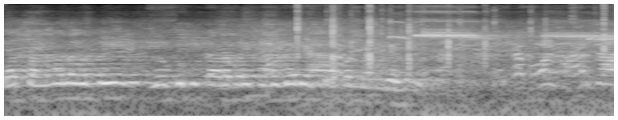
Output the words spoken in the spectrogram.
त्या संघांवरती योग्य ती कारवाई केली जाईल हे आपण नोंद घ्यायची बोल बाहेर जा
